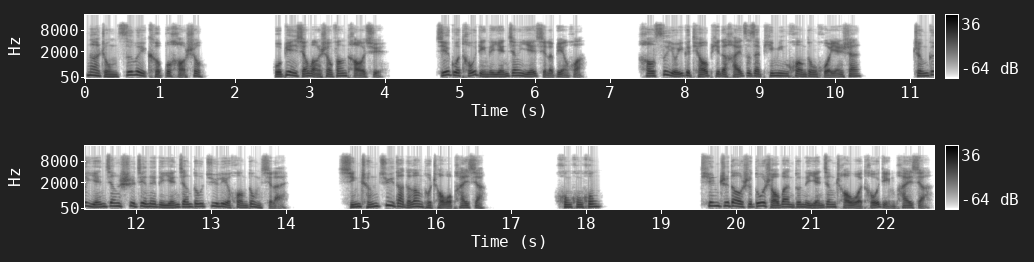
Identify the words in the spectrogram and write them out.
那种滋味可不好受。我便想往上方逃去，结果头顶的岩浆也起了变化，好似有一个调皮的孩子在拼命晃动火焰山，整个岩浆世界内的岩浆都剧烈晃动起来，形成巨大的浪头朝我拍下。轰轰轰！天知道是多少万吨的岩浆朝我头顶拍下，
